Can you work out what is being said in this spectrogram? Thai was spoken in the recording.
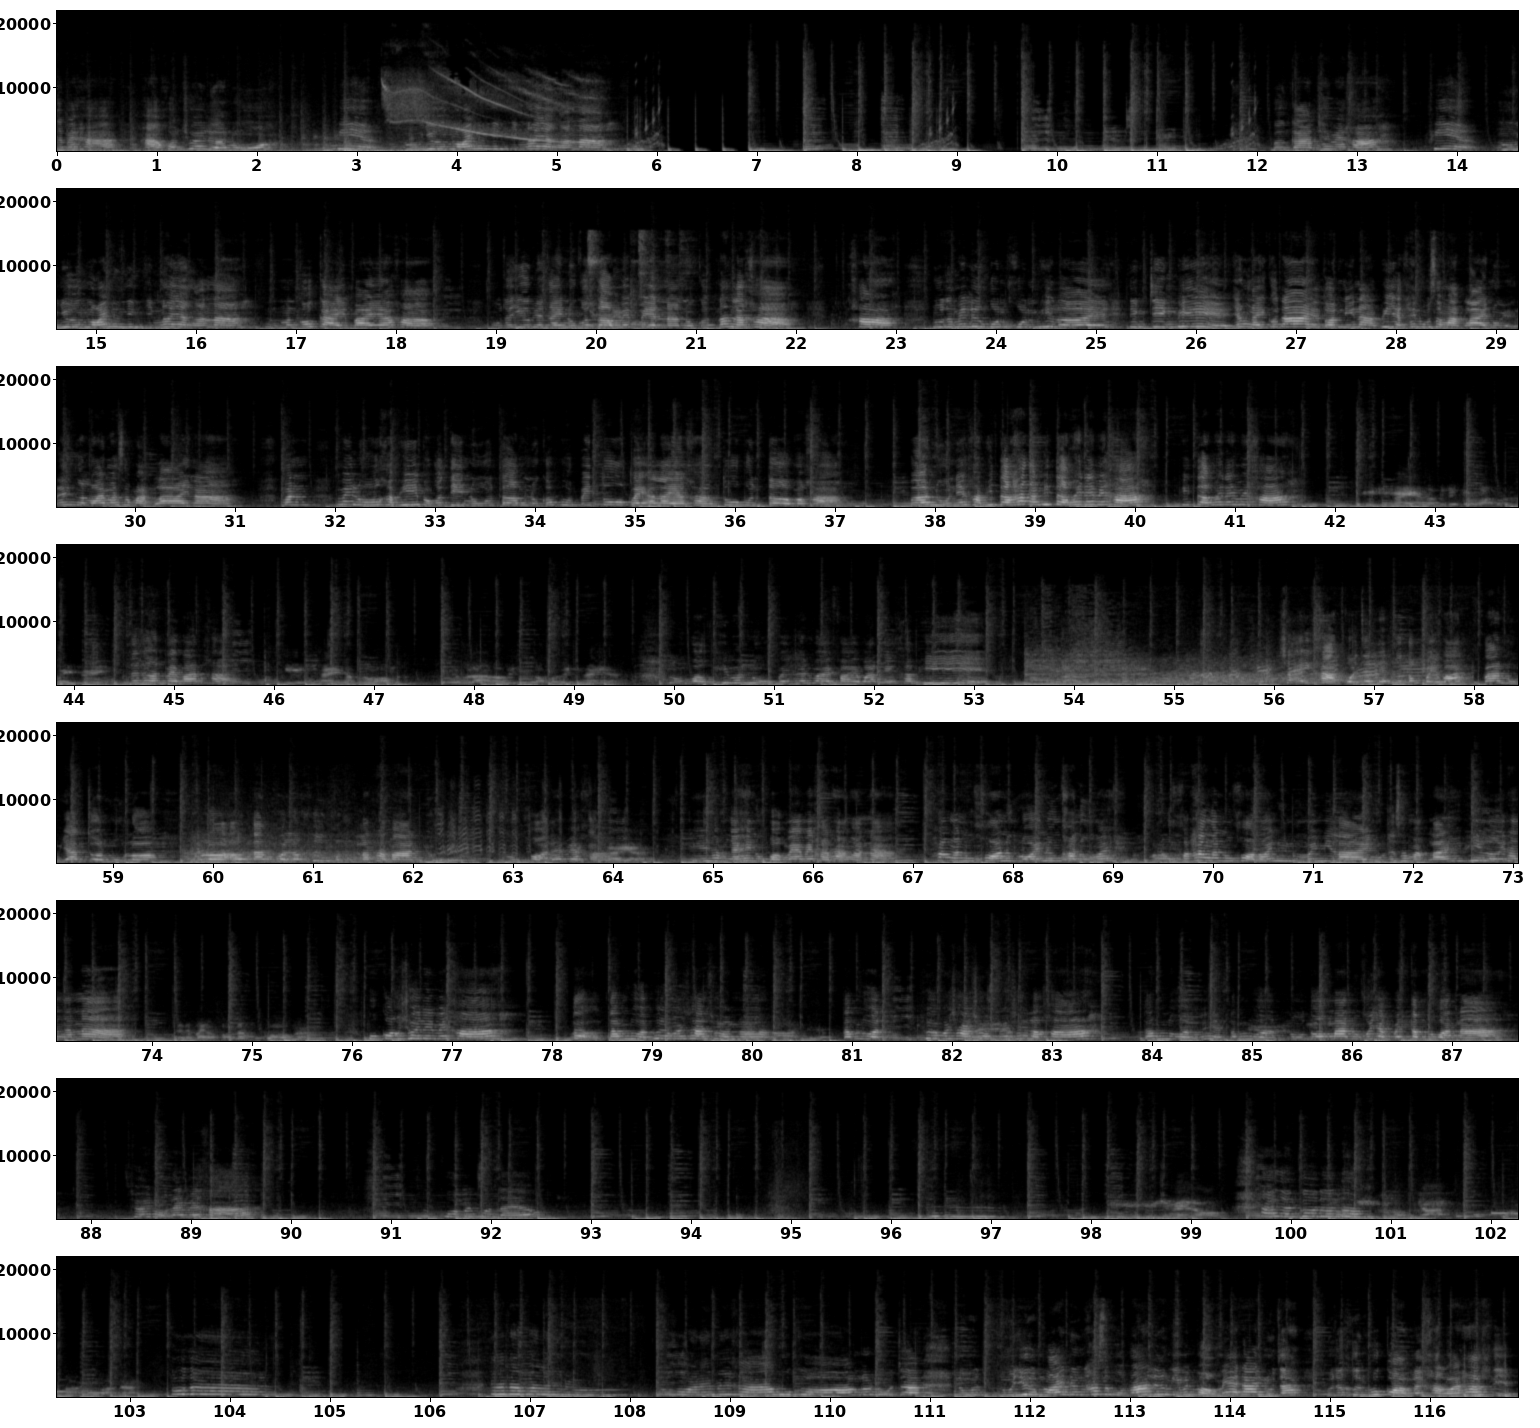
จะไปหาหาคนช่วยเหลือหนู พี่หนูยืมร้อยหนึ่งจริงๆนะอย่างนั้นนะบึงการใช่ไหมคะ พี่หนูยืมร้อยหนึ่งจริงๆนะอย่างนั้นนะมันก็ไกลไปอะค่ะหนูจะยืมยังไงหนูก็เติมไม่เป็นนะหนูก็นั่นแหละค่ะ ค่ะ หนูจะไม่ลืมบุญคุณพี่เลย จริง ๆ พี่ ตอนนี้นะพี่อยากให้หนูสมัครไลน์หนูอยากได้เงินร้อยมาสมัครไลน์นะมันไม่รู้ค่ะพี่ปกติหนูเติมหนูก็พูดไปตู้ไปอะไรอะค่ะ ตู้บุญเติมอะค่ะ เบอร์หนูเนี่ยค่ะพี่เติมถ้างั้นพี่เติมให้ได้ไหมคะ พี่เติมให้ได้ไหมคะคือยังไงอะเราไปเดินไปวัดหรือว่ายังไงจะเดินไปบ้านค่ะคือยังไงครับน้องแล้วเวลาเราเล่นติ๊กต็อกเราเล่นยังไงอะหนูบอกพี่ว่าหนูไปเล่น Wi-Fi วัดไงคะพี่ เล่นก็ต้องไปวัด บ้านหนูยากจนหนูรอหนูรอเอาตังค์คนละครึ่งของรัฐบาลอยู่หนูขอได้ไหมคะอะไรอะพี่ทำไงให้หนูบอกแม่ไหมคะทางนั้นน่ะถ้างั้นหนูขอหนึ่งร้อยหนึ่งค่ะหนูไม่หนูขอถ้างั้นหนูขอร้อยหนึ่งหนูไม่มีไลน์หนูจะสมัครไลน์ให้ ได้ไหมคะหนูกลัวไปหมดแล้วคือยังไงน้องถ้างั้นก็เดินทางพี่ขออนุญาตขอสายดีกว่านะโอเคอย่าทำอะไรหนูหนูขอได้ไหมคะผู้กองแล้วหนูจะ หนู หนูยืมร้อยหนึ่งถ้าสมมติว่าเรื่องนี้มันบอกแม่ได้ หนูจะ หนูจะคืนผู้กองเลยค่ะร้อยห้าสิบ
